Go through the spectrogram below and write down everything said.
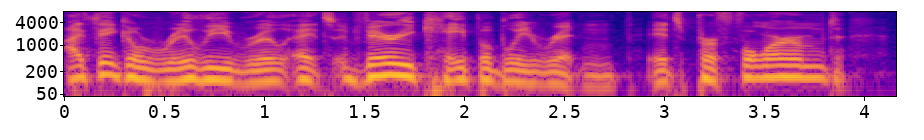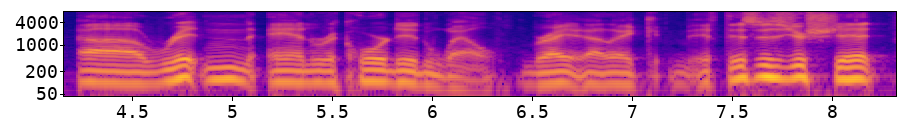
I think a really, really, it's very capably written. It's performed, uh, written, and recorded well, right? Like, if this is your shit,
